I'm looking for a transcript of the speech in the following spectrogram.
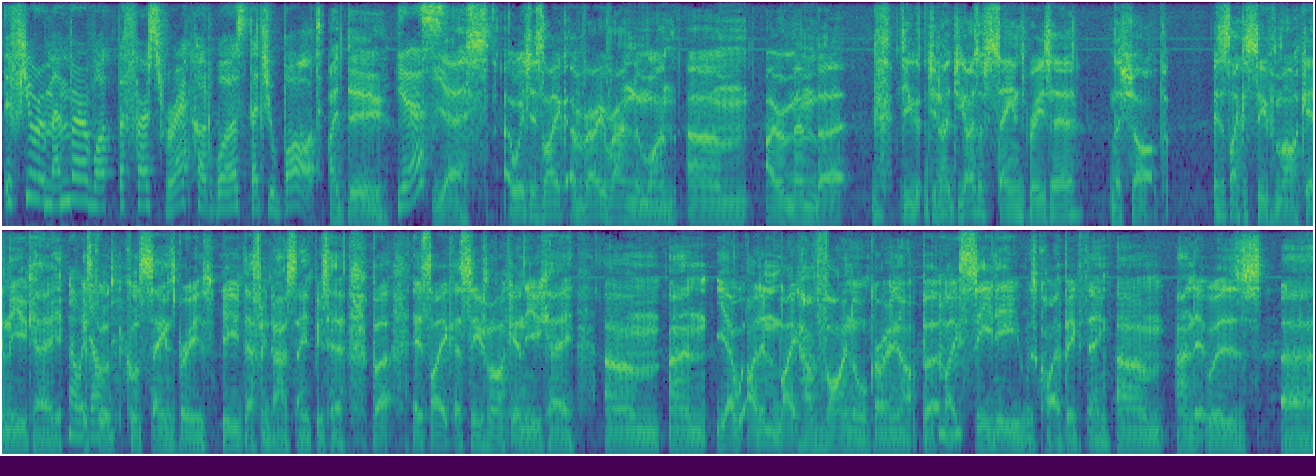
if you remember what the first record was that you bought. I do. Yes. Yes, which is like a very random one. Um, I remember. Do you do you know? Do you guys have Sainsbury's here? The shop. It's just like a supermarket in the UK. No, we it's don't. called called Sainsbury's. Yeah, you definitely don't have Sainsbury's here, but it's like a supermarket in the UK. Um, and yeah, I didn't like have vinyl growing up, but like Mm-hmm. CD was quite a big thing. Um, and it was. Uh,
